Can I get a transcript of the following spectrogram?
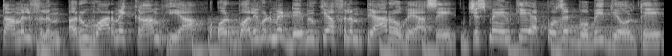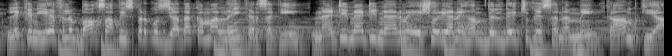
तमिल फ़िल्म अरुवार में काम किया और बॉलीवुड में डेब्यू किया फ़िल्म प्यार हो गया से, जिसमें इनके अपोजिट बॉबी देओल थे। लेकिन ये फ़िल्म बॉक्स ऑफ़िस पर कुछ ज़्यादा कमाल नहीं कर सकी। 1999 में ऐश्वर्या ने हम दिल दे चुके सनम में काम किया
